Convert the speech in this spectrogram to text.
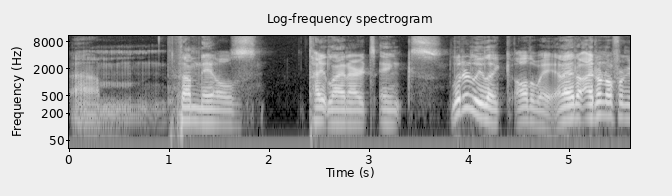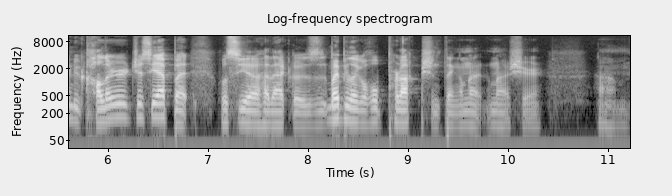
um, thumbnails, tight line arts, inks, literally like all the way. And I don't, I don't know if we're going to do color just yet, but we'll see how, how, that goes. It might be like a whole production thing. I'm not, I'm not sure. Um,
